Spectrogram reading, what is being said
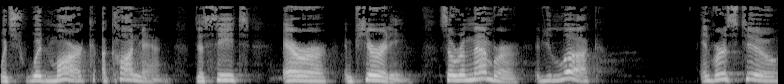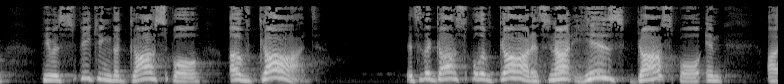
which would mark a con man. Deceit, error, impurity. So remember, if you look in verse 2, he was speaking the gospel of God. It's the gospel of God. It's not his gospel in, uh,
